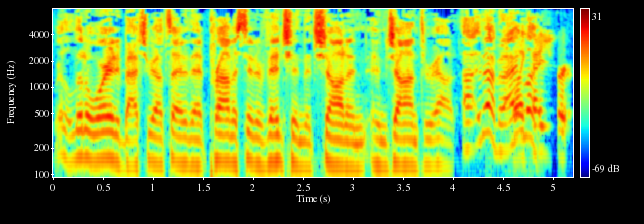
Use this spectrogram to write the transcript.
we're a little worried about you outside of that promised intervention that Sean and, and John threw out. Uh, no, but I, I like look, how you're.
